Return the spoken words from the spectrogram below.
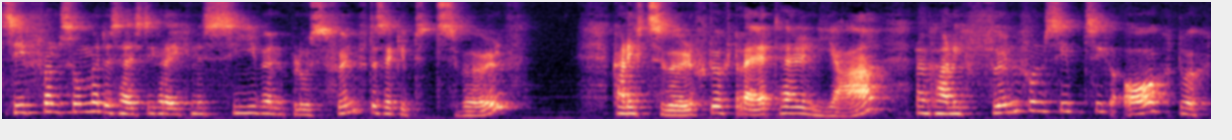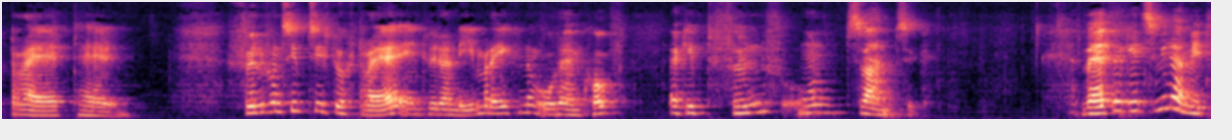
Ziffernsumme, das heißt, ich rechne 7 plus 5, das ergibt 12. Kann ich 12 durch 3 teilen? Ja dann kann ich 75 auch durch 3 teilen. 75 durch 3, entweder Nebenrechnung oder im Kopf, ergibt 25. Weiter geht es wieder mit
